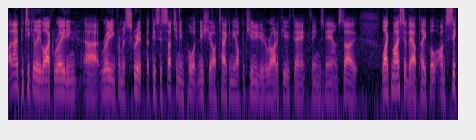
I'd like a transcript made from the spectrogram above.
I don't particularly like reading, uh, reading from a script, but this is such an important issue, I've taken the opportunity to write a few th things down. So, like most of our people, I'm sick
